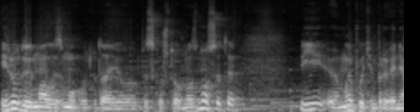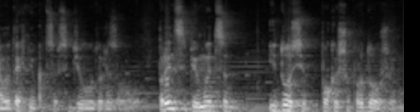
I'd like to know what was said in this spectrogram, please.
і люди мали змогу туди його безкоштовно зносити. І ми потім приганяли техніку, це все діло утилізовували. В принципі, ми це і досі поки що продовжуємо.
